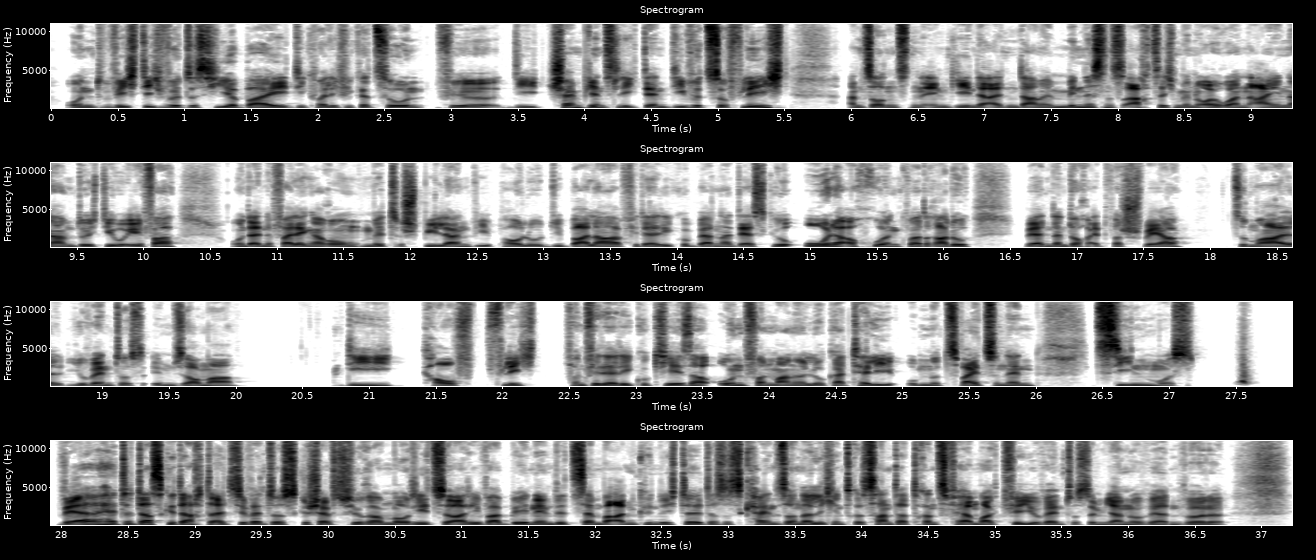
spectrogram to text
Und wichtig wird es hierbei die Qualifikation für die Champions League, denn die wird zur Pflicht. Ansonsten entgehen der alten Dame mindestens 80 Millionen Euro an Einnahmen durch die UEFA und eine Verlängerung mit Spielern wie Paulo Dybala, Federico Bernardeschi oder auch Juan Cuadrado werden dann doch etwas schwer, zumal Juventus im Sommer die Kaufpflicht von Federico Chiesa und von Manuel Locatelli, um nur zwei zu nennen, ziehen muss. Wer hätte das gedacht, als Juventus-Geschäftsführer Maurizio Arrivabene im Dezember ankündigte, dass es kein sonderlich interessanter Transfermarkt für Juventus im Januar werden würde?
